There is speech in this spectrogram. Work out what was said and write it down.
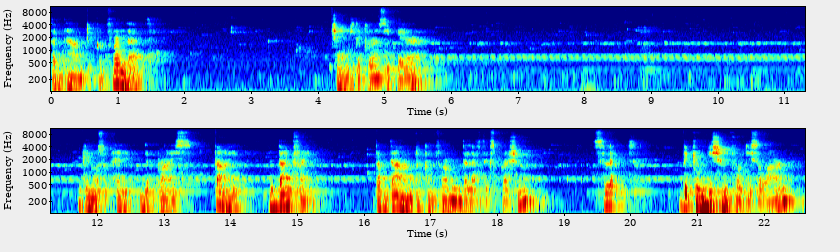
Tap down to confirm that. Change the currency pair You can also edit the price type and time frame. Tap down to confirm the left expression. Select the condition for this alarm.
